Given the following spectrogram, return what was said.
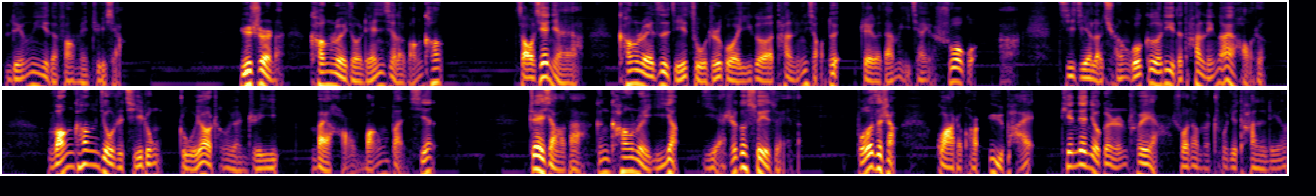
灵异的方面去想。于是呢，康瑞就联系了王康。早些年呀。康瑞自己组织过一个探灵小队，这个咱们以前也说过啊，集结了全国各地的探灵爱好者，王康就是其中主要成员之一，外号王半仙。这小子跟康瑞一样，也是个碎嘴子，脖子上挂着块玉牌，天天就跟人吹啊，说他们出去探灵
